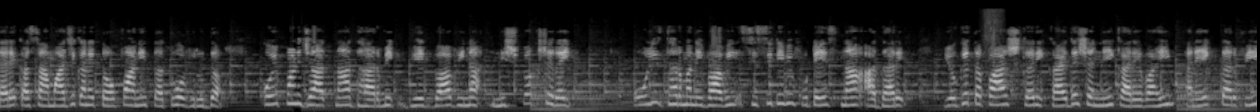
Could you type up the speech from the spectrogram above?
દરેક અસામાજિક અને તોફાની તત્વો વિરુદ્ધ કોઈપણ જાતના ધાર્મિક ભેદભાવ વિના નિષ્પક્ષ રહી પોલીસ ધર્મ નિભાવી સીસીટીવી ફૂટેજના આધારે યોગ્ય તપાસ કરી કાયદેસરની કાર્યવાહી અને એકતરફી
